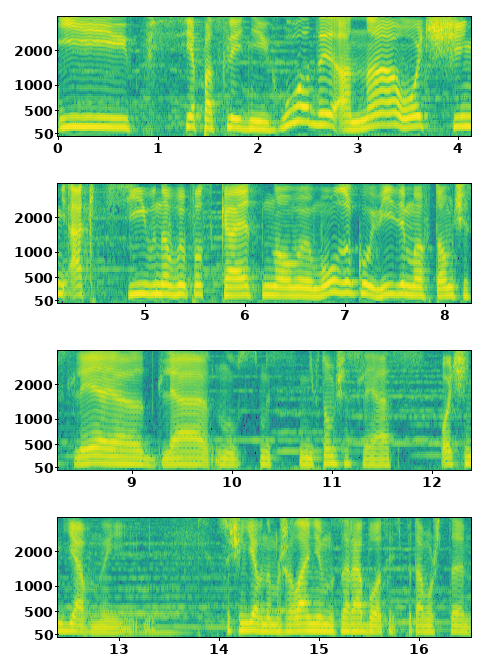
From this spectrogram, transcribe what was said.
И все последние годы она очень активно выпускает новую музыку, видимо, в том числе для, ну, в смысле, не в том числе, а с очень явной, с очень явным желанием заработать, потому что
